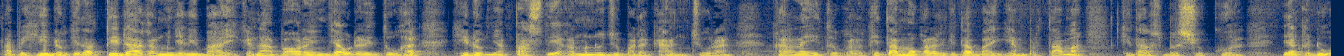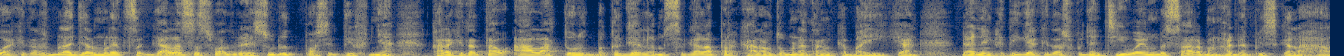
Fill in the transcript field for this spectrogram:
tapi hidup kita tidak akan menjadi baik. Kenapa? Orang yang jauh dari Tuhan, hidupnya pasti akan menuju pada kehancuran. Karena itu, kalau kita mau keadaan kita baik, yang pertama, kita harus bersyukur. Yang kedua, kita harus belajar melihat segala sesuatu dari sudut positifnya. Karena kita tahu Allah turut bekerja dalam segala perkara untuk mendatangkan kebaikan. Dan yang ketiga, kita harus punya jiwa yang besar menghadapi segala hal.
